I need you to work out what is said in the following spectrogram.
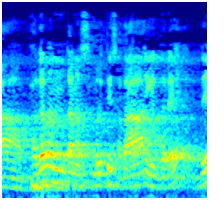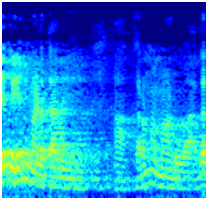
ಆ ಭಗವಂತನ ಸ್ಮೃತಿ ಸದಾ ಇದ್ದರೆ ದೇವ ಏನು ಮಾಡುತ್ತಾನೆ? ಕರ್ಮ ಮಾಡುವಾಗ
